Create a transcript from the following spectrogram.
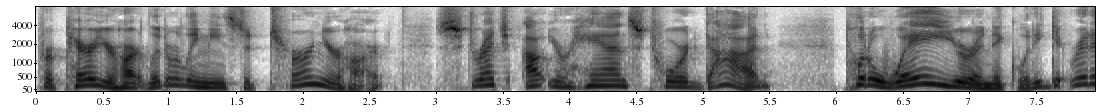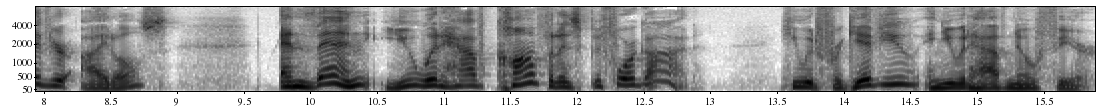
prepare your heart, literally means to turn your heart stretch out your hands toward God, put away your iniquity, get rid of your idols, and then you would have confidence before God. He would forgive you and you would have no fear.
